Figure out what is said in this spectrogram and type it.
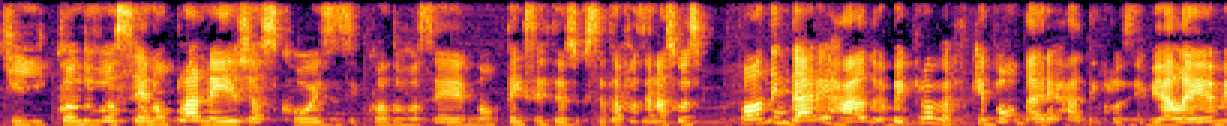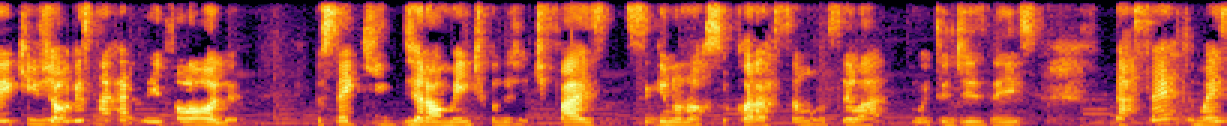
Que quando você não planeja as coisas e quando você não tem certeza do que você tá fazendo, as coisas podem dar errado. É bem provável que vão dar errado, inclusive. E a Leia meio que joga isso na cara dele e fala: olha, eu sei que geralmente quando a gente faz seguindo o nosso coração, sei lá, muito Disney isso, dá certo, mas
